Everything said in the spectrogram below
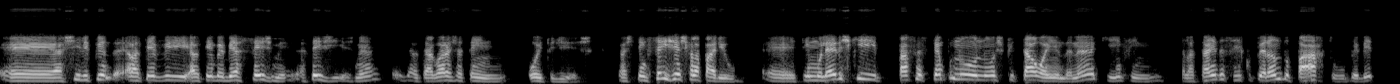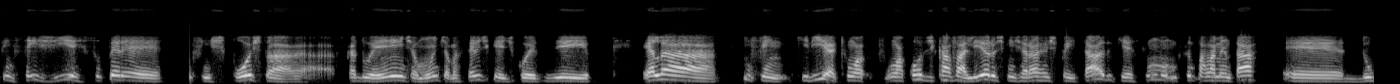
é, a Chile ela teve, ela tem um bebê há seis meses, há seis dias, né? Até agora já tem oito dias. Mas tem seis dias que ela pariu. É, tem mulheres que passam esse tempo no, no hospital ainda, né? Que, enfim, ela está ainda se recuperando do parto. O bebê tem seis dias, super, é, enfim, exposto a, a, ficar doente, a um monte, a uma série de, de coisas. E ela enfim, queria que um, um acordo de cavalheiros, que em geral é respeitado, que é se um, se um parlamentar é, do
